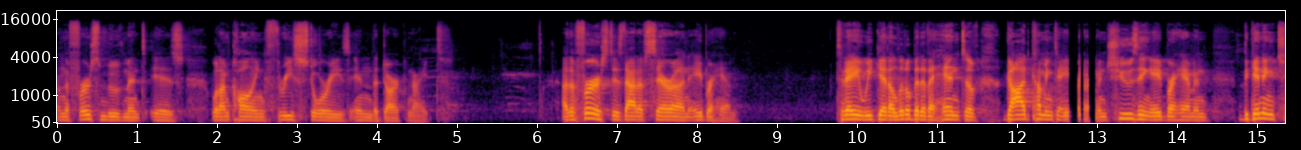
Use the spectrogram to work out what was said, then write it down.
And the first movement is what I'm calling three stories in the dark night. Uh, the first is that of Sarah and Abraham. Today, we get a little bit of a hint of God coming to Abraham and choosing Abraham and beginning to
